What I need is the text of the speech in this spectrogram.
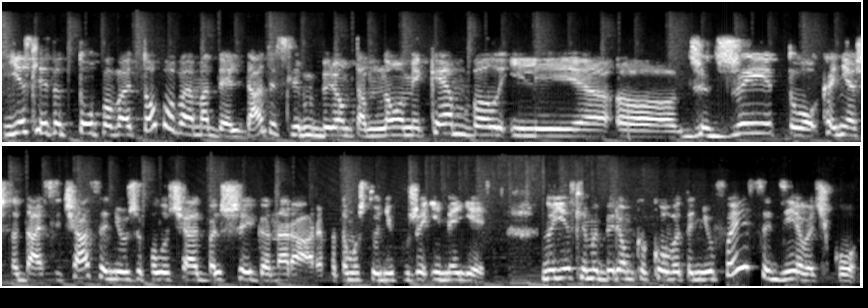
если это топовая топовая модель, да, то есть если мы берем там Наоми Кэмпбелл или э, GG, то, конечно, да, сейчас они уже получают большие гонорары, потому что у них уже имя есть. Но если мы берем какого-то New Face, девочку,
